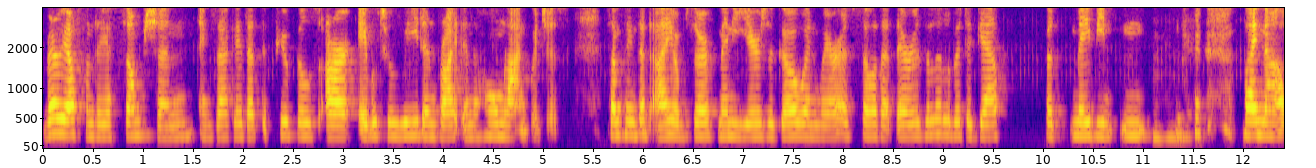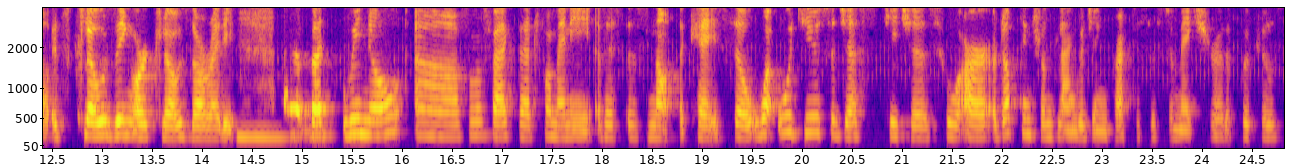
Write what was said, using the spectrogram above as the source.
very often the assumption exactly that the pupils are able to read and write in the home languages. Something that I observed many years ago, and where I saw that there is a little bit of gap but maybe mm-hmm. by now it's closing or closed already. Mm. Uh, but we know uh, for a fact that for many this is not the case. So, what would you suggest teachers who are adopting translanguaging practices to make sure that pupils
